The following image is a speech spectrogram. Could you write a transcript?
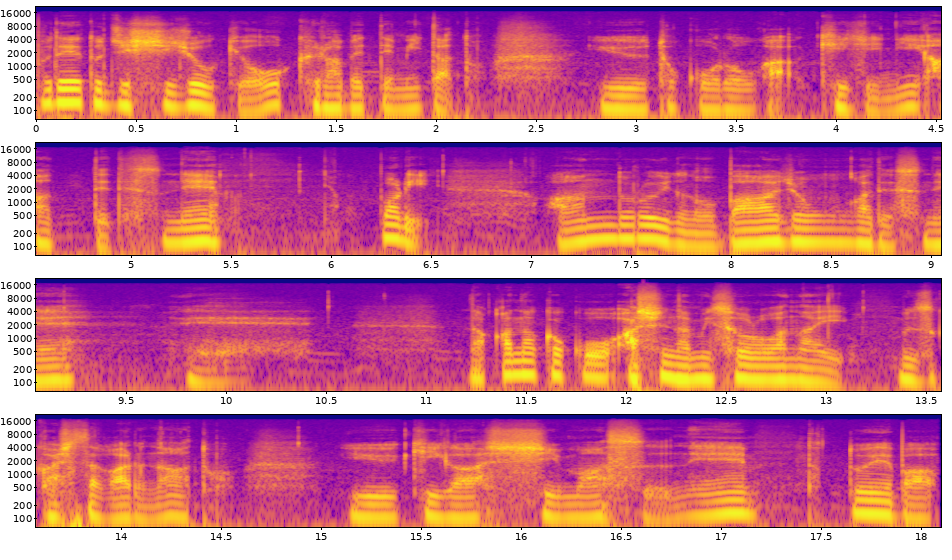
プデート実施状況を比べてみたというところが記事にあってですね、やっぱり Android のバージョンがですね、えー、なかなかこう足並み揃わない難しさがあるなという気がしますね。例えば、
